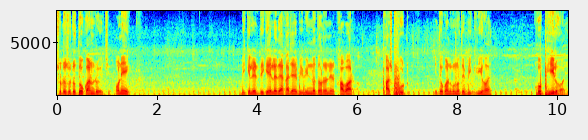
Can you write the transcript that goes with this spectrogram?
ছোট ছোট দোকান রয়েছে, অনেক। বিকেলের দিকে এলে দেখা যায় বিভিন্ন ধরনের খাবার ফাস্ট ফুড এই দোকানগুলোতে বিক্রি হয়, খুব ভিড় হয়।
